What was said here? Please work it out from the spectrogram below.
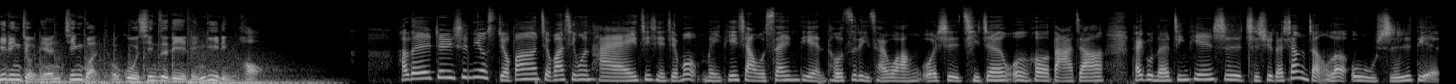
一零九年金管投顾新字第零一零号。好的，这里是 News 九八九八新闻台，今天节目每天下午三点，投资理财王，我是奇珍，问候大家。台股呢，今天是持续的上涨了五十点，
